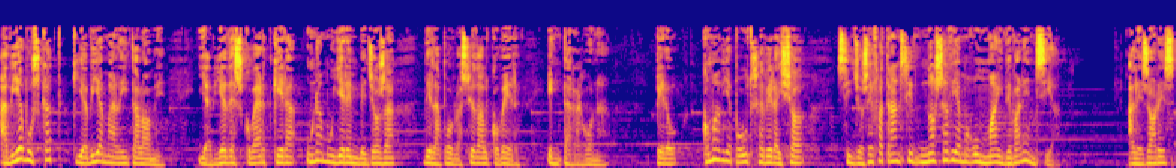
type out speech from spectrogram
havia buscat qui havia maleït a l'home i havia descobert que era una muller envejosa de la població d'Alcover, en Tarragona. Però com havia pogut saber això si Josefa Trànsit no s'havia mogut mai de València? Aleshores,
